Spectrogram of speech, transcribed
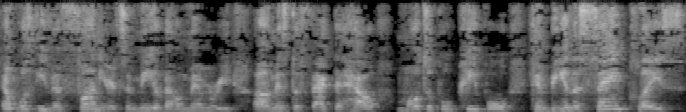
And what's even funnier to me about memory um, is the fact that how multiple people can be in the same place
